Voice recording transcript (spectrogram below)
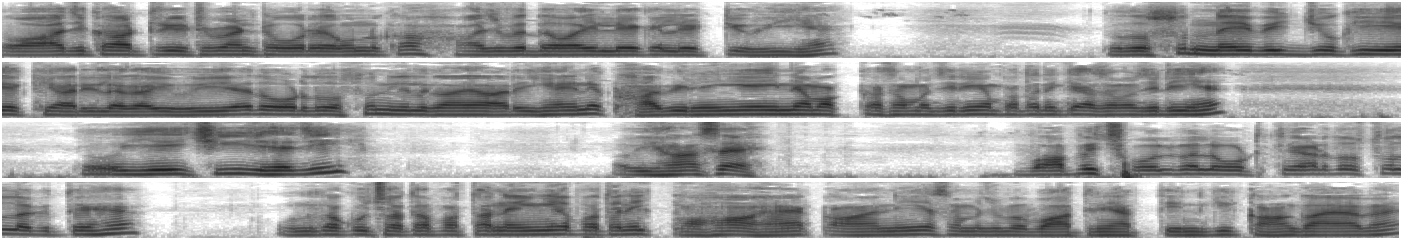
तो आज का ट्रीटमेंट हो रहा है उनका, आज वे दवाई लेके लेटी हुई हैं। तो दोस्तों, नए बीजों की ये क्यारी लगाई हुई है तो और दोस्तों, नील आ रही हैं, इन्हें खा भी रही हैं, इन्हें मक्का समझ रही हैं, पता नहीं क्या समझ रही हैं। तो यही चीज़ है जी, अब यहाँ से वापिस छोल में लौटते हैं दोस्तों लगते हैं। उनका कुछ अता पता नहीं है, पता नहीं कहाँ है, कहाँ नहीं है, समझ में बात नहीं आती इनकी, कहाँ गायब है।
